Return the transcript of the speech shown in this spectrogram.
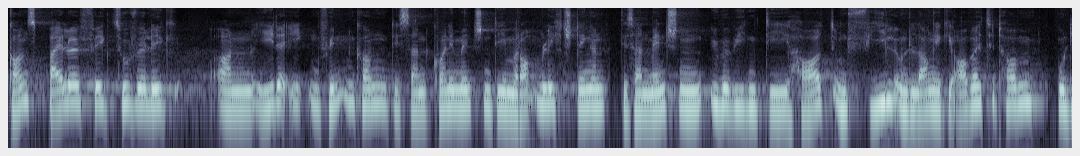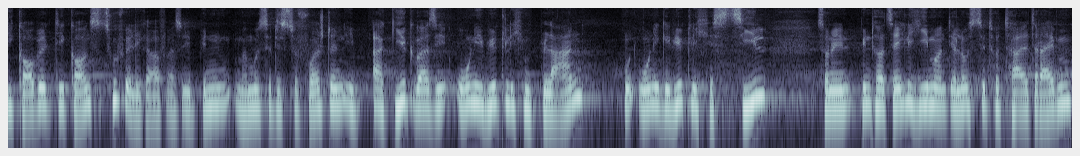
ganz beiläufig, zufällig an jeder Ecke finden kann. Das sind keine Menschen, die im Rampenlicht stehen. Das sind Menschen überwiegend, die hart und viel und lange gearbeitet haben. Und ich gabel die ganz zufällig auf. Also ich bin, man muss sich das so vorstellen, ich agiere quasi ohne wirklichen Plan und ohne wirkliches Ziel sondern ich bin tatsächlich jemand, der lässt sich total treiben.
